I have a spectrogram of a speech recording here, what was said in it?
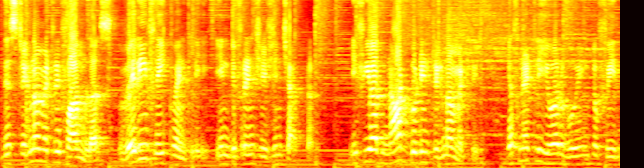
this trigonometry formulas very frequently in differentiation chapter. If you are not good in trigonometry, definitely you are going to feel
